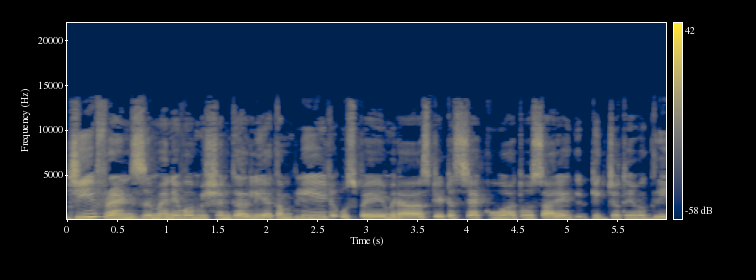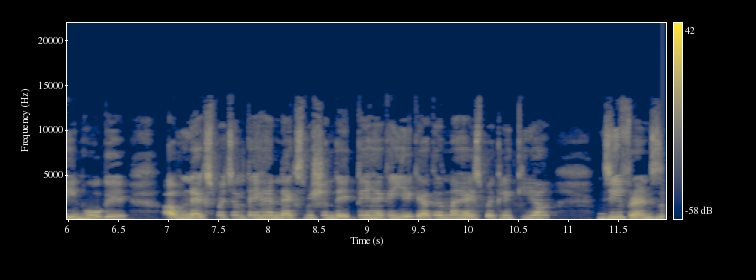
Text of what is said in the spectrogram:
जी फ्रेंड्स मैंने वो मिशन कर लिया कंप्लीट उस पर मेरा स्टेटस चेक हुआ तो सारे टिक जो थे वो ग्रीन हो गए। अब नेक्स्ट पे चलते हैं नेक्स्ट मिशन देखते हैं कि ये क्या करना है, इस पर क्लिक किया। जी फ्रेंड्स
